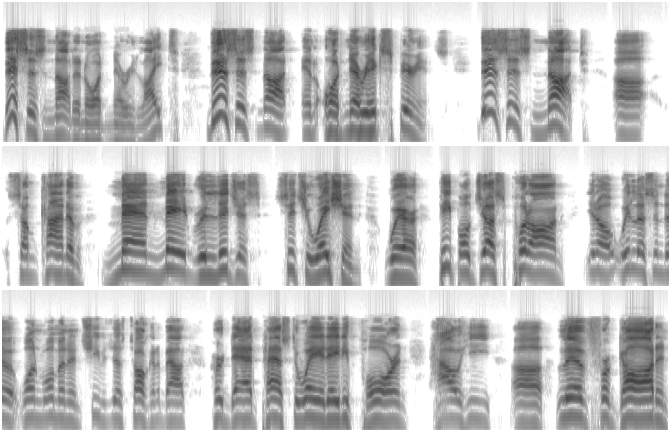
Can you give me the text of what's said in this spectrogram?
This is not an ordinary light. This is not an ordinary experience. This is not uh, some kind of man made religious situation where people just put on, you know, we listened to one woman and she was just talking about her dad passed away at 84 and how he uh, lived for God. And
